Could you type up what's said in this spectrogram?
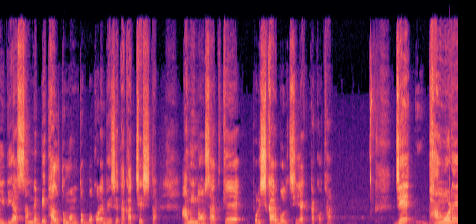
মিডিয়ার সামনে বেফালতু মন্তব্য করে ভেসে থাকার চেষ্টা। আমি নসাদকে পরিষ্কার বলছি একটা কথা, যে ভাঙড়ে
